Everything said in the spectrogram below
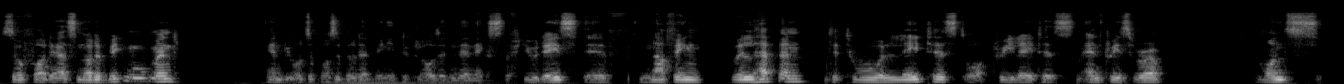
So far there's not a big movement. Can be also possible that we need to close it in the next few days if nothing will happen. The two latest or three latest entries were Mons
